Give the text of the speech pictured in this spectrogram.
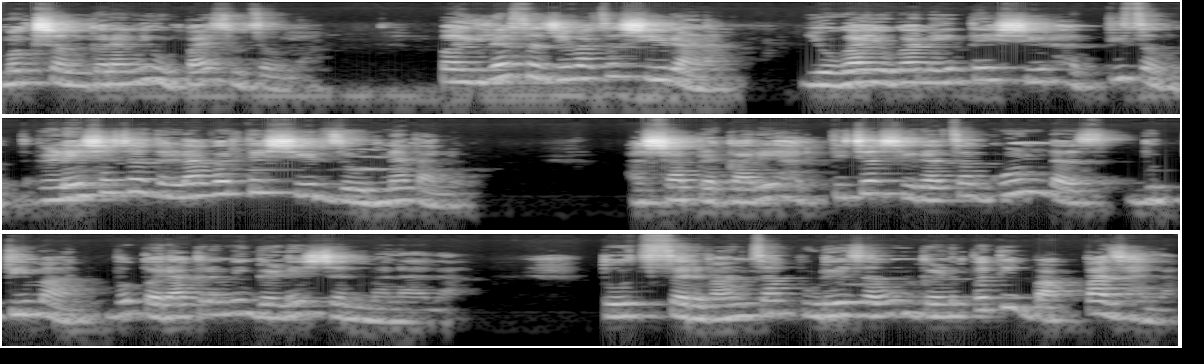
मग शंकरांनी उपाय सुचवला. पहिल्या सजीवाचं शिर आणा. योगायोगाने ते शिर हत्तीचं होतं गणेशाच्या धडावर ते शिर जोडण्यात आलं. अशा प्रकारे हत्तीच्या शिराचा गोंडस बुद्धिमान व पराक्रमी गणेश जन्माला आला. तोच सर्वांचा पुढे जाऊन गणपती बाप्पा झाला.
